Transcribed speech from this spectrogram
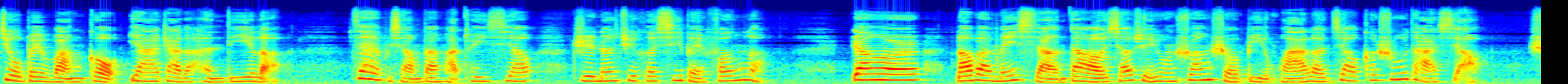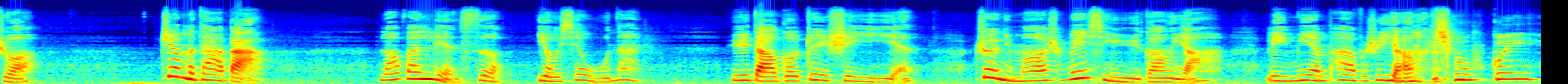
就被网购压榨的很低了，再不想办法推销，只能去喝西北风了。然而，老板没想到，小雪用双手比划了教科书大小，说：“这么大吧？”老板脸色有些无奈，与导购对视一眼：“这你妈是微型鱼缸呀？”里面怕不是养了只乌龟？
